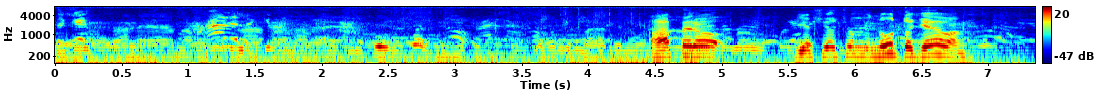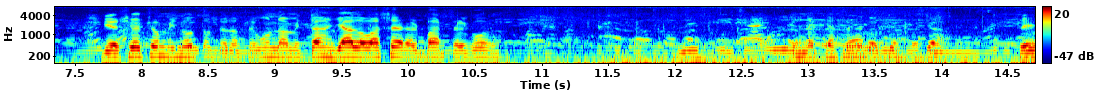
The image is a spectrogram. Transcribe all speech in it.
¿De qué? Ah, del equipo. Ah, pero 18 minutos llevan. 18 minutos de la segunda mitad. Ya lo va a hacer el Barça el gol. Tiene que hacerlo. tiempo ya. Sí.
